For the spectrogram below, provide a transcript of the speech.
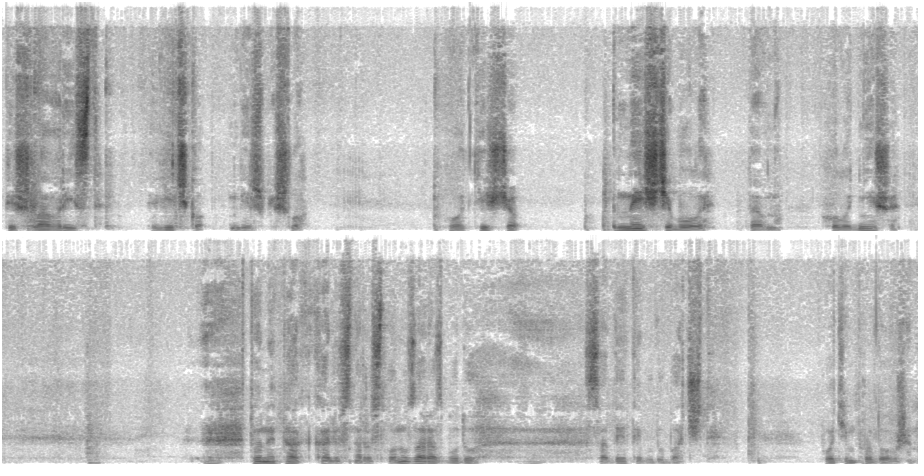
пішла в ріст. Вічко більш пішло. От ті, що нижче були, певно, холодніше. Е, То не так калюсно росло. Ну, зараз буду е, садити, буду бачити. Потім продовжимо.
